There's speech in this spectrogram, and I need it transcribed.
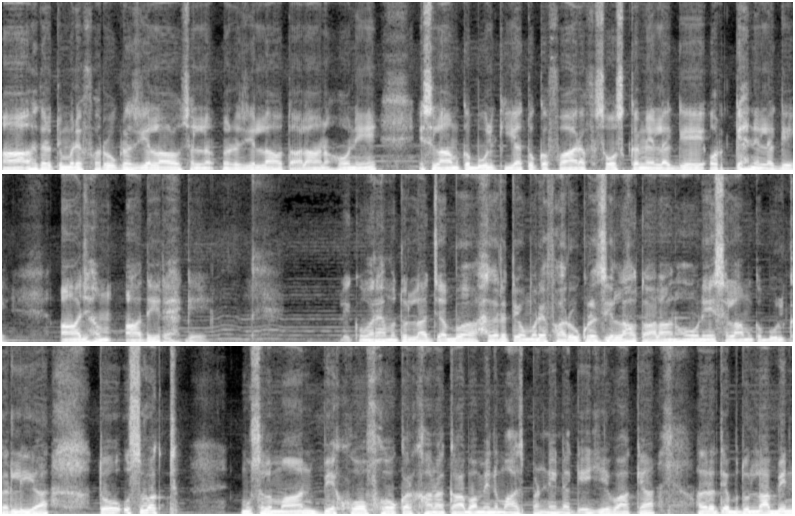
حضرت عمر فاروق رضی اللہ وسلم، رضی اللہ تعالیٰ عنہ نے اسلام قبول کیا تو کفار افسوس کرنے لگے اور کہنے لگے، آج ہم آدھے رہ گئے۔ علیکم ورحمۃ اللہ جب حضرت عمر فاروق رضی اللہ تعالیٰ عنہ نے اسلام قبول کر لیا تو اس وقت مسلمان بے خوف ہو کر خانہ کعبہ میں نماز پڑھنے لگے۔ یہ واقعہ حضرت عبداللہ بن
